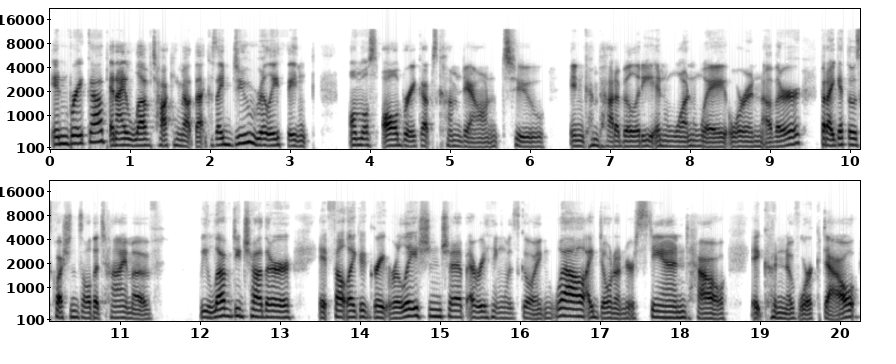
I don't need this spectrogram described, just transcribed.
in breakup? And I love talking about that because I do really think almost all breakups come down to incompatibility in one way or another. But I get those questions all the time of we loved each other. It felt like a great relationship. Everything was going well. I don't understand how it couldn't have worked out.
